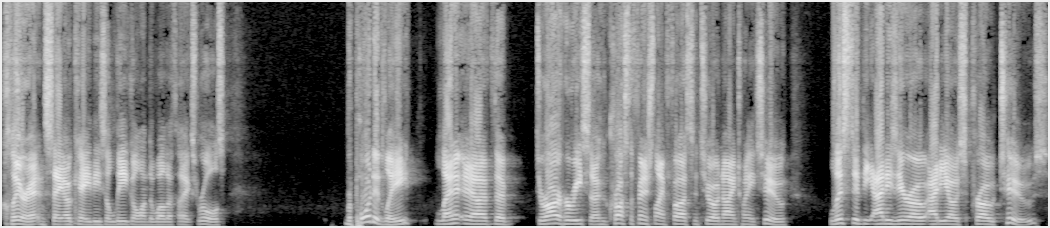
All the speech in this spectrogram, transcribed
clear it and say, okay, these are legal under World Athletics rules. Reportedly, Len- uh, the Derara Hurisa, who crossed the finish line first in 209.22, listed the Adizero Adios Pro 2s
